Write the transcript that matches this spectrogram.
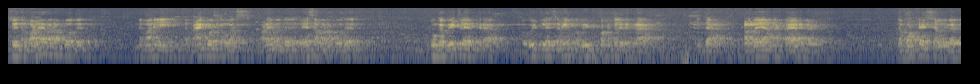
ஸோ இந்த மழை வரும்போது இந்த மாதிரி இந்த மேங்கோ ஷோவர்ஸ் மழை வந்து லேசாக வரும்போது உங்கள் வீட்டில் இருக்கிற உங்கள் வீட்டிலே சரி உங்கள் வீட்டு பக்கத்தில் இருக்கிற இந்த பழையான டயர்கள் இந்த மொட்டை செல்கள்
